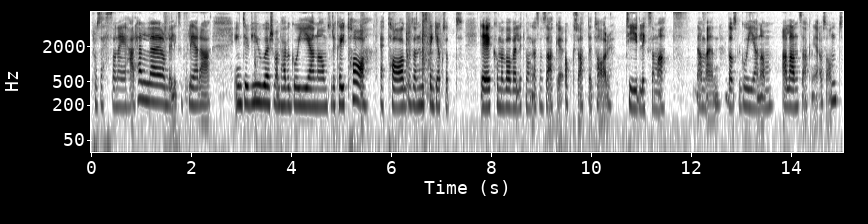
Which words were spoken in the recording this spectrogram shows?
processerna är här heller. Om det är liksom flera intervjuer som man behöver gå igenom. Så det kan ju ta ett tag. Och sen misstänker jag också att det kommer vara väldigt många som söker också. Att det tar tid liksom att ja, men, de ska gå igenom alla ansökningar och sånt.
